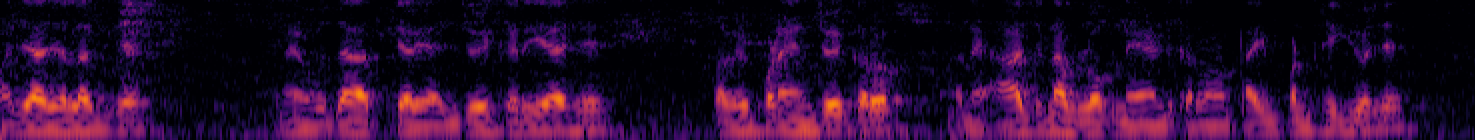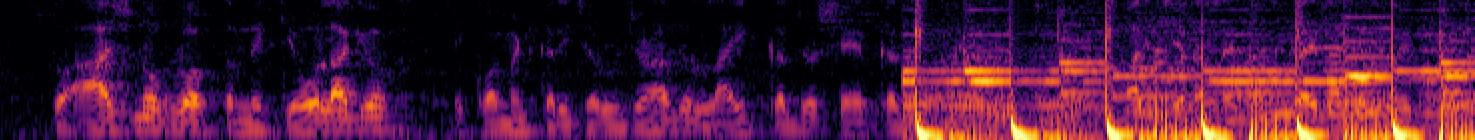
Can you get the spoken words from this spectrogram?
મજા જ અલગ છે. અને બધા અત્યારે એન્જોય કરી રહ્યા છે. તમે પણ એન્જોય કરો અને આજના વ્લોગને એન્ડ કરવાનો ટાઈમ પણ થઈ ગયો છે. તો આજનો વ્લોગ તમને કેવો લાગ્યો એ કોમેન્ટ કરી જરૂર જણાવજો. લાઇક કરજો શેર કરજો અને અમારી ચેનલને સબસ્ક્રાઈબ કરજો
